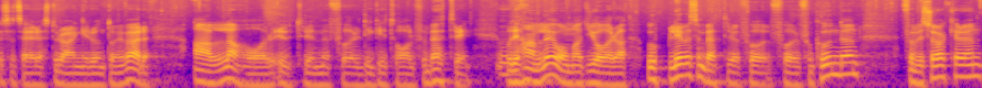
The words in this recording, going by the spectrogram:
så att säga, restauranger runt om i världen alla har utrymme för digital förbättring. Mm. Och det handlar ju om att göra upplevelsen bättre för, för, för kunden, för besökaren,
